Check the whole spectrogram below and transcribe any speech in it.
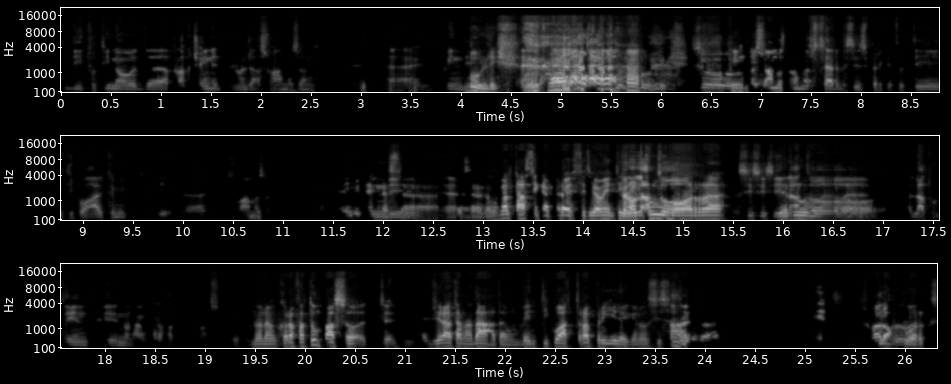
di tutti i node blockchain girano già su Amazon. Eh, quindi Bullish. Bullish. su, Quindi- su Amazon Web Services perché tutti tipo Alchemy eh, su Amazon. E Quindi, questa, eh, questa è una cosa fantastica, però effettivamente però il lato- rumor Sì, sì, sì, il lato, rumor- lato utenti non ha ancora fatto il passo. non ha ancora fatto un passo, cioè, è girata una data, un 24 aprile che non si sa. Ah, Blockworks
